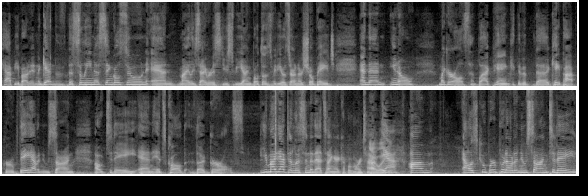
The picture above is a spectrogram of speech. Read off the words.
happy about it. And again, the, the Selena single soon and Miley Cyrus used to be young. Both those videos are on our show page, and then you know. My girls, Blackpink, the, the K-pop group, they have a new song out today, and it's called "The Girls." You might have to listen to that song a couple more times. I like Yeah. it. Um, Alice Cooper put out a new song today.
